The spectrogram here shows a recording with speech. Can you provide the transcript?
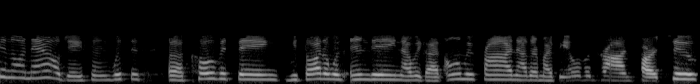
reflecting on now, Jason, with this uh, COVID thing? We thought it was ending. Now we got Omicron. Now there might be Omicron part two.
